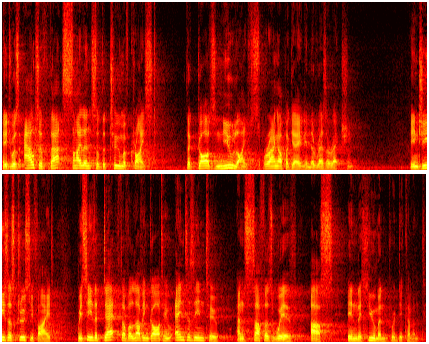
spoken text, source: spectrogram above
it was out of that silence of the tomb of Christ that God's new life sprang up again in the resurrection. In Jesus crucified, we see the depth of a loving God who enters into and suffers with us in the human predicament.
